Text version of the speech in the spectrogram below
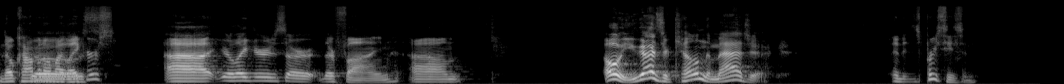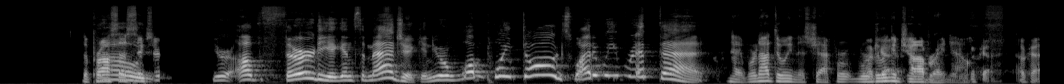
No comment goes, on my Lakers. Uh, your Lakers are they're fine. Um, oh, you guys are killing the Magic. And it's preseason. The process oh, Sixers. You're up 30 against the Magic, and you're one point dogs. Why did we rip that? Hey, we're not doing this, Jack. We're, we're okay. doing a job right now. Okay. Okay.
